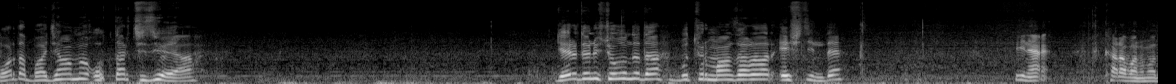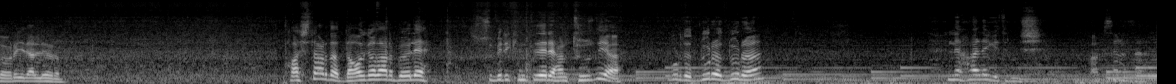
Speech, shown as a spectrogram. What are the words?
Bu arada bacağımı otlar çiziyor ya. Geri dönüş yolunda da bu tür manzaralar eşliğinde yine karavanıma doğru ilerliyorum. Taşlarda dalgalar böyle su birikintileri hani tuzlu ya. Burada dura dura ne hale getirmiş. Baksanıza.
